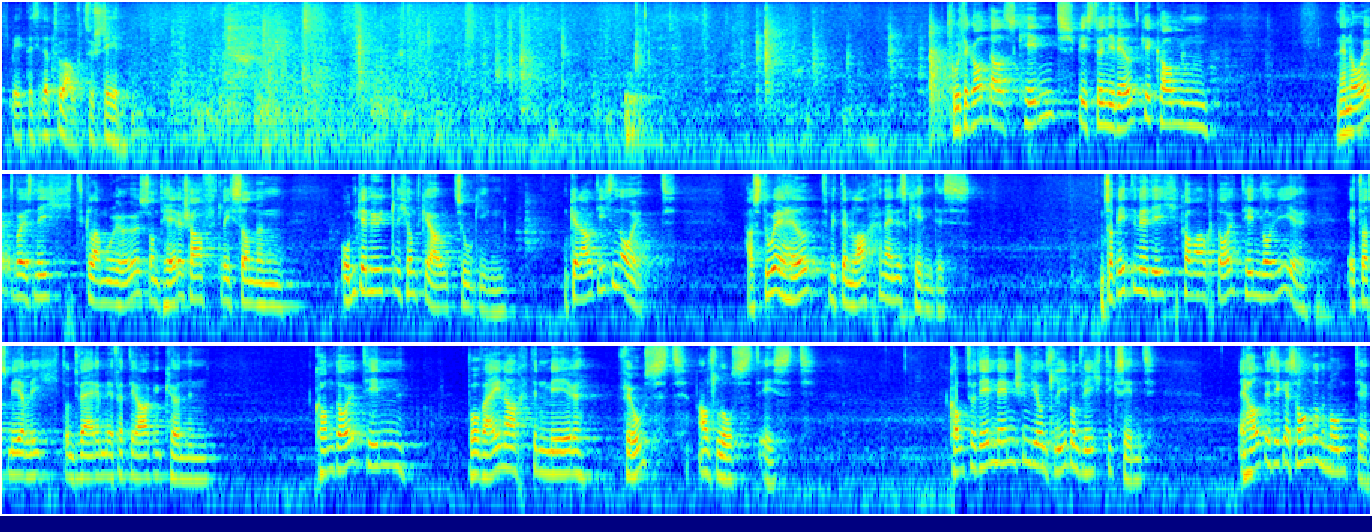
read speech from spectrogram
Ich bitte Sie dazu aufzustehen. Guter Gott, als Kind bist du in die Welt gekommen, an einen Ort, wo es nicht glamourös und herrschaftlich, sondern ungemütlich und grau zuging. Und genau diesen Ort hast du erhellt mit dem Lachen eines Kindes. Und so bitten wir dich, komm auch dorthin, wo wir etwas mehr Licht und Wärme vertragen können. Komm dorthin, wo Weihnachten mehr Frust als Lust ist. Komm zu den Menschen, die uns lieb und wichtig sind. Erhalte sie gesund und munter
